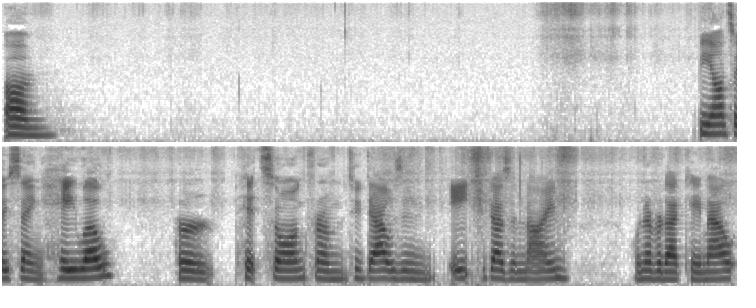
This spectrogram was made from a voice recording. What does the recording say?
Um, Beyonce sang Halo, her hit song from 2008, 2009, whenever that came out.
